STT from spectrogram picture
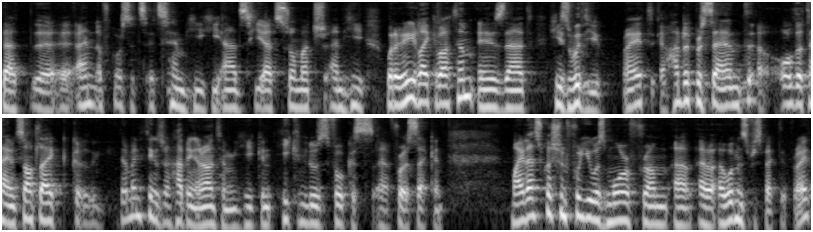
that, uh, and of course it's it's him. He he adds he adds so much, and he what I really like about him is that he's with you, right, hundred percent all the time. It's not like uh, there are many things that are happening around him. He can he can lose focus uh, for a second. My last question for you was more from a, a, a woman's perspective, right?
